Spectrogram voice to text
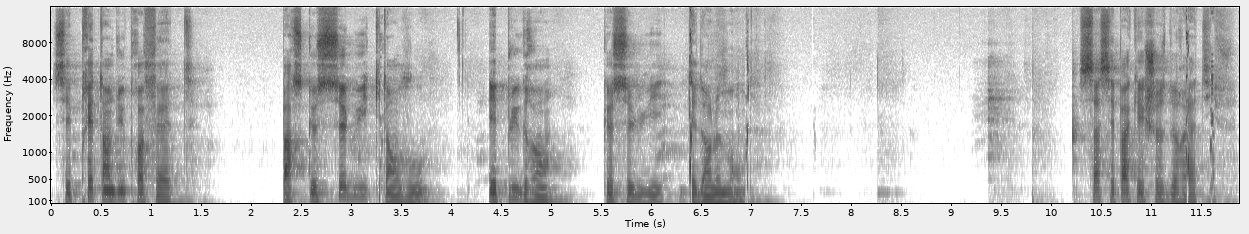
ces prétendus prophètes, parce que celui qui est en vous est plus grand que celui qui est dans le monde. Ça, c'est pas quelque chose de relatif.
